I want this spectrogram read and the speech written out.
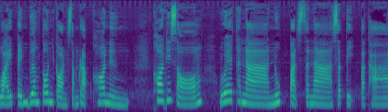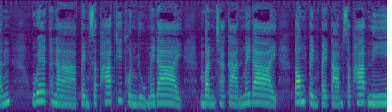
ไว้เป็นเบื้องต้นก่อนสำหรับข้อหนึ่ง ข้อที่สองเวทนานุปัสสนาสติปทาน เวทนาเป็นสภาพที่ทนอยู่ไม่ได้ บัญชาการไม่ได้ ต้องเป็นไปตามสภาพนี้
